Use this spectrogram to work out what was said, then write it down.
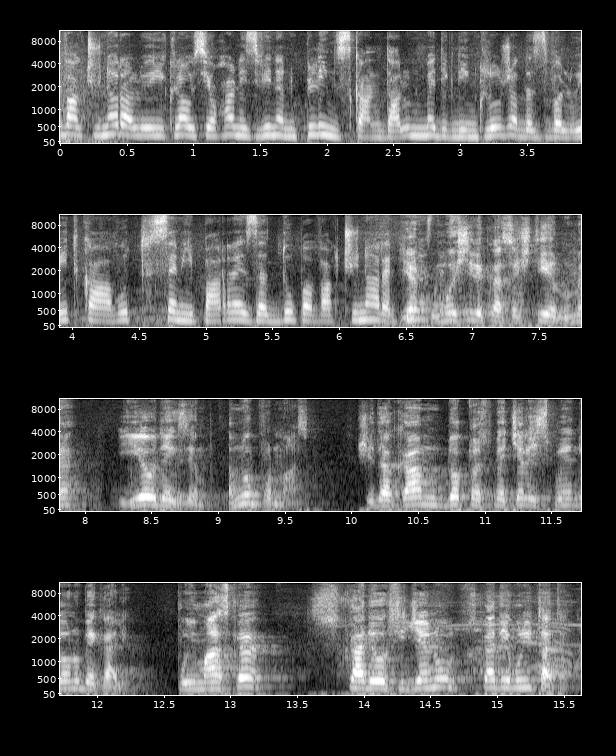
Vaccinarea lui Claus Iohannis vine în plin scandal. Un medic din Cluj a dezvăluit că a avut semipareză după vaccinare. Iar cu măștile, ca să știe lumea, eu, de exemplu, nu pun mască. Și dacă am doctor specialist și spune, domnul Becali, pui mască, scade oxigenul, scade imunitatea.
